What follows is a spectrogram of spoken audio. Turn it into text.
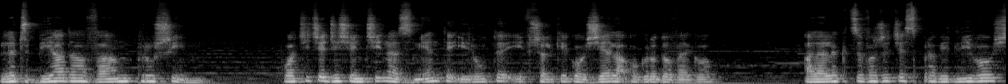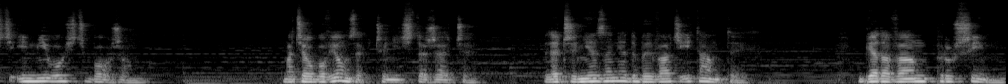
Lecz biada wam pruszim. Płacicie dziesięcinę z mięty i ruty i wszelkiego ziela ogrodowego, ale lekceważycie sprawiedliwość i miłość Bożą. Macie obowiązek czynić te rzeczy, lecz nie zaniedbywać i tamtych. Biada wam pruszim,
